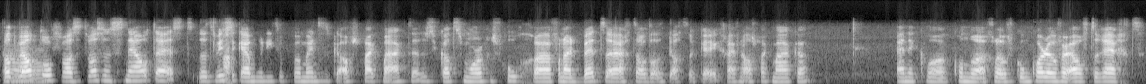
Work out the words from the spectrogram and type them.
Wat wel Oh. tof was, het was een sneltest. Dat wist Ah. ik helemaal niet op het moment dat ik de afspraak maakte. Dus ik had 's morgens vroeg eh, vanuit bed eh, echt al dat ik dacht, oké, ik ga even een afspraak maken. En ik kon, geloof ik, om kwart over elf terecht.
